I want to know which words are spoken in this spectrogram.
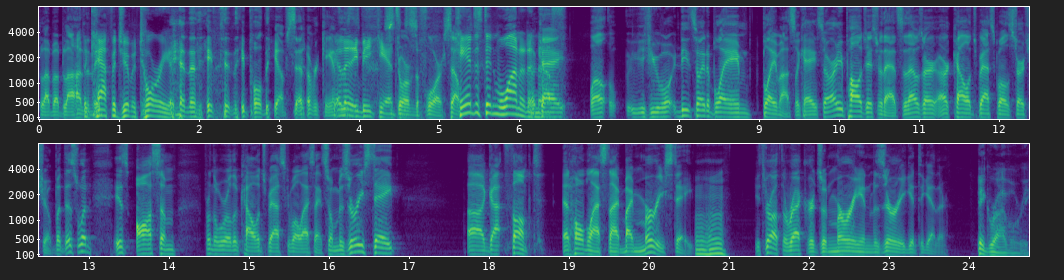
blah blah blah. The and, they, cafegimatorium. and then they they pulled the upset over Kansas. And then they beat Kansas. stormed the floor. So Kansas didn't want it Okay. enough. Well, if you need somebody to blame, blame us. Okay. So I already apologize for that. So that was our, our college basketball to start show. But this one is awesome from the world of college basketball last night. So Missouri State uh, got thumped at home last night by Murray State. Mm-hmm. You throw out the records when Murray and Missouri get together. Big rivalry.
